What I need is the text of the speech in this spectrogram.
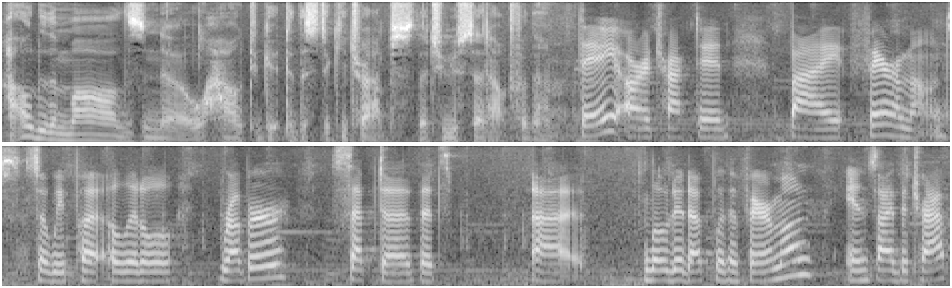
How do the moths know how to get to the sticky traps that you set out for them? They are attracted by pheromones. So we put a little rubber septa that's uh, loaded up with a pheromone inside the trap.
